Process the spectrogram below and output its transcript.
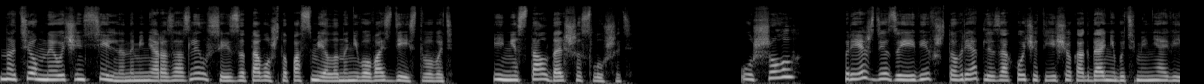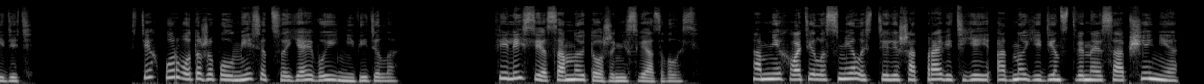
Но темный очень сильно на меня разозлился из-за того, что посмела на него воздействовать, и не стал дальше слушать. Ушел, прежде заявив, что вряд ли захочет еще когда-нибудь меня видеть. С тех пор вот уже полмесяца я его и не видела. Фелисия со мной тоже не связывалась. А мне хватило смелости лишь отправить ей одно единственное сообщение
